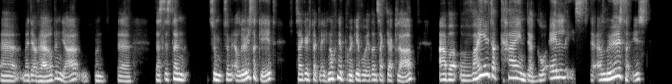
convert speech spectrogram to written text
äh, mit Erwerben, ja, und äh, dass das dann zum, zum Erlöser geht. Ich zeige euch da gleich noch eine Brücke, wo er dann sagt, ja klar, aber weil der Kain der Goel ist, der Erlöser ist,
